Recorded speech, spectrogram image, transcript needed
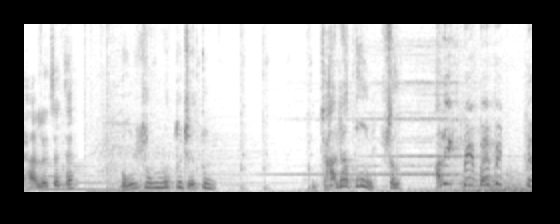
ढालो चाचा। बोल रहा हूँ ना तुझे तू। जाना तू चल। अरे बे, बे, बे, बे।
